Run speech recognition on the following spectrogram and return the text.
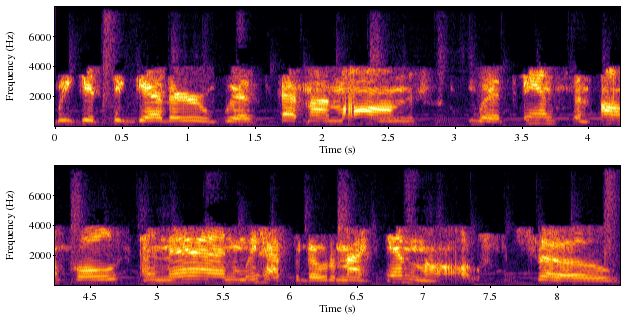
we get together with at my mom's with aunts and uncles, and then we have to go to my in-laws. So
